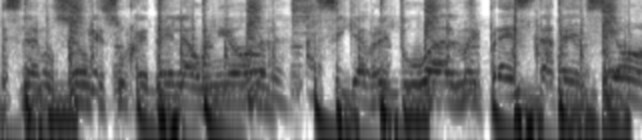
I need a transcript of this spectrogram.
Es la emoción que surge de la unión. Así que abre tu alma y presta atención.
